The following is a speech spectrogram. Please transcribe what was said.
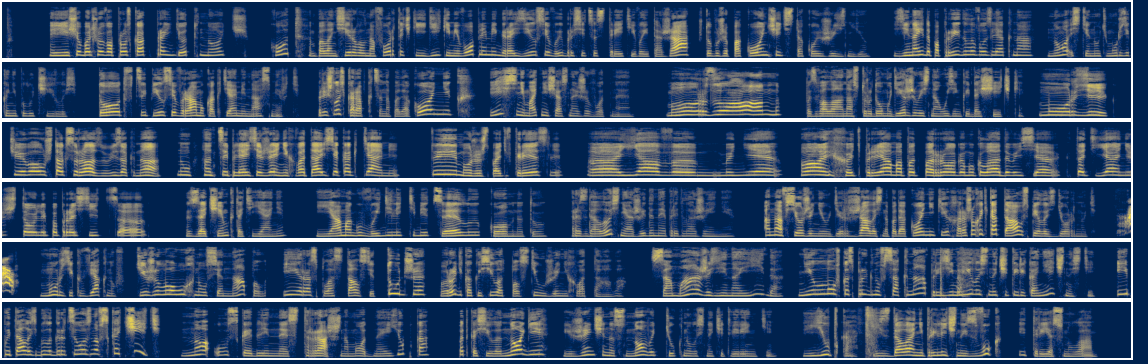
И еще большой вопрос, как пройдет ночь. Кот балансировал на форточке и дикими воплями грозился выброситься с третьего этажа, чтобы уже покончить с такой жизнью. Зинаида попрыгала возле окна, но стянуть Мурзика не получилось. Тот вцепился в раму когтями насмерть. Пришлось карабкаться на подоконник и снимать несчастное животное. «Мурзан!» — позвала она, с трудом удерживаясь на узенькой дощечке. «Мурзик, чего уж так сразу из окна? Ну, отцепляйся же, не хватайся когтями. Ты можешь спать в кресле, а я в... мне... Ой, хоть прямо под порогом укладывайся, к Татьяне, что ли, попроситься. Зачем к Татьяне? Я могу выделить тебе целую комнату. Раздалось неожиданное предложение. Она все же не удержалась на подоконнике, хорошо хоть кота успела сдернуть. Мурзик, вякнув, тяжело ухнулся на пол и распластался тут же, вроде как и сил отползти уже не хватало. Сама же Зинаида, неловко спрыгнув с окна, приземлилась на четыре конечности и пыталась было грациозно вскочить, но узкая длинная страшно модная юбка подкосила ноги, и женщина снова тюкнулась на четвереньки. Юбка издала неприличный звук и треснула.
